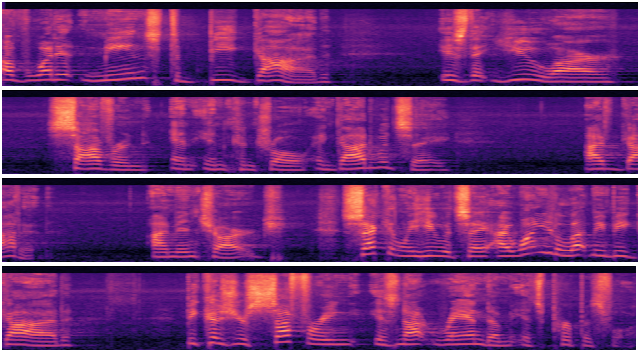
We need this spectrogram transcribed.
of what it means to be God is that you are sovereign and in control. And God would say, I've got it. I'm in charge. Secondly, he would say, I want you to let me be God because your suffering is not random, it's purposeful.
